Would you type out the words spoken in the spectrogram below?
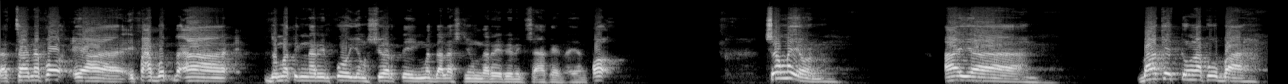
at sana po, uh, ipaabot na, ah, dumating na rin po yung swerteng madalas niyong naririnig sa akin. Ayan po. So ngayon, ay ah, bakit ko nga po ba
